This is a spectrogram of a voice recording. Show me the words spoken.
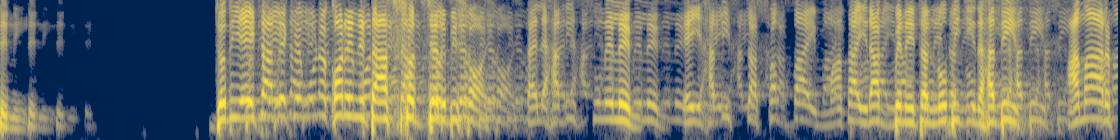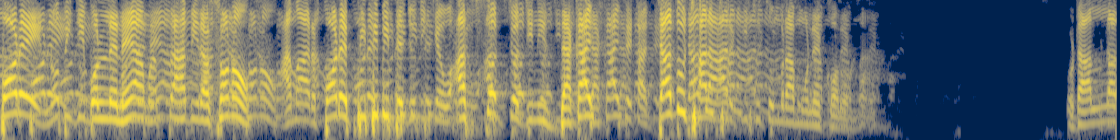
তিনি যদি এটা দেখে মনে করেন এটা আশ্চর্যের বিষয় তাহলে হাদিস শুনেলেন এই হাদিসটা সবাই মাথায় রাখবেন এটা নবীজির হাদিস আমার পরে নবীজি বললেন হে আমার সাহাবীরা শোনো আমার পরে পৃথিবীতে যদি কেউ আশ্চর্য জিনিস দেখায় সেটা জাদু ছাড়া আর কিছু তোমরা মনে করো না ওটা আল্লাহ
